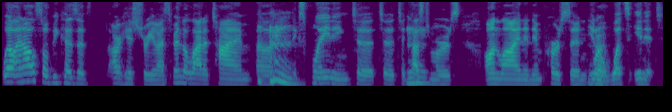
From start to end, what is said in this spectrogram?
Well, and also because of our history, and I spend a lot of time uh, explaining to to, to Mhm. customers online and in person, you know, what's in it.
